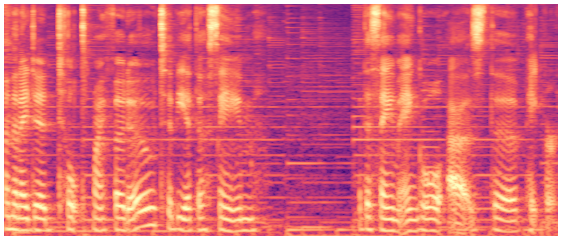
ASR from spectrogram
And then I did tilt my photo to be at the same, at the same angle as the paper.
